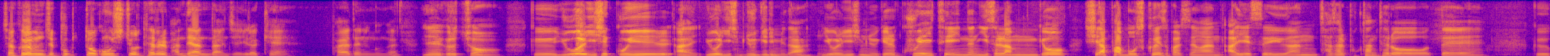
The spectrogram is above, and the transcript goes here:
자, 그럼 이제 북도 공식적으로 테러를 반대한다 이제 이렇게 봐야 되는 건가요? 예, 그렇죠. 그 6월 29일, 아, 6월 26일입니다. 6월 26일 쿠웨이트에 있는 이슬람교 시아파 모스크에서 발생한 IS에 의한 자살 폭탄 테러 때 그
